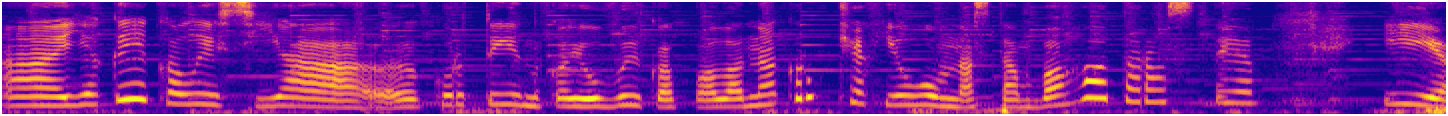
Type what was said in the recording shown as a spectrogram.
е, який колись я е, куртинкою викопала на кручах, його в нас там багато росте. І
